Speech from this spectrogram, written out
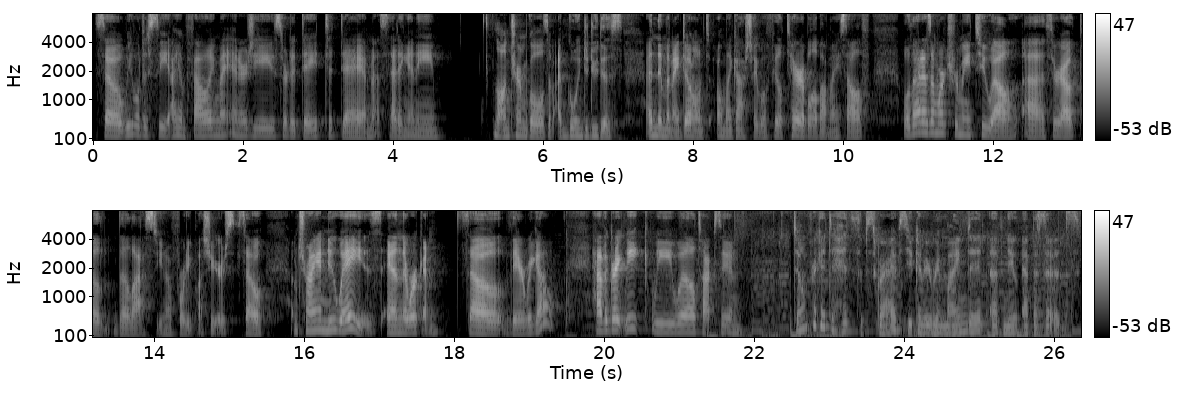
So we will just see. I am following my energy sort of day to day. I'm not setting any long term goals of I'm going to do this. And then when I don't, oh my gosh, I will feel terrible about myself. Well, that hasn't worked for me too well uh, throughout the, the last, you know, 40 plus years. So I'm trying new ways and they're working. So there we go. Have a great week. We will talk soon. Don't forget to hit subscribe so you can be reminded of new episodes.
